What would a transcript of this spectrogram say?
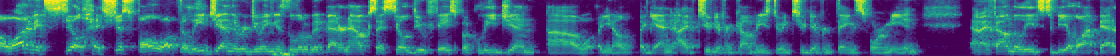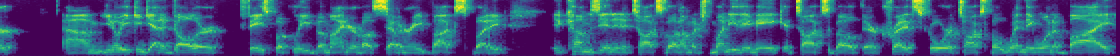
a lot of it's still it's just follow up. The lead gen that we're doing is a little bit better now because I still do Facebook lead gen. Uh, you know, again, I have two different companies doing two different things for me, and and I found the leads to be a lot better. Um, you know, you can get a dollar Facebook lead, but mine are about seven or eight bucks. But it it comes in and it talks about how much money they make. It talks about their credit score. It talks about when they want to buy.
